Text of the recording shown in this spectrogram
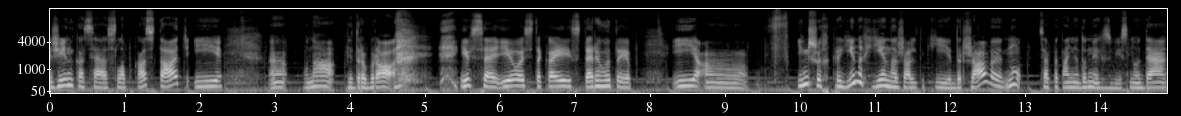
Жінка це слабка стать, і вона від ребра, і все. І ось такий стереотип. І е, в інших країнах є, на жаль, такі держави. Ну, це питання до них, звісно, де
